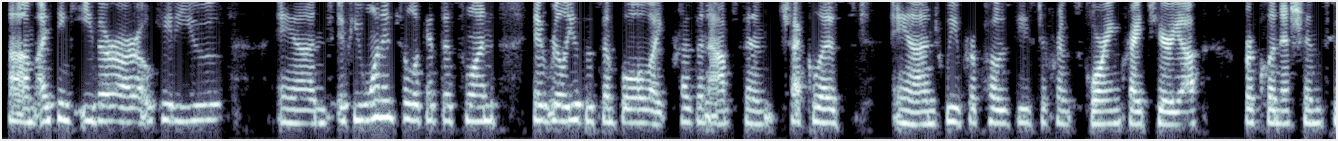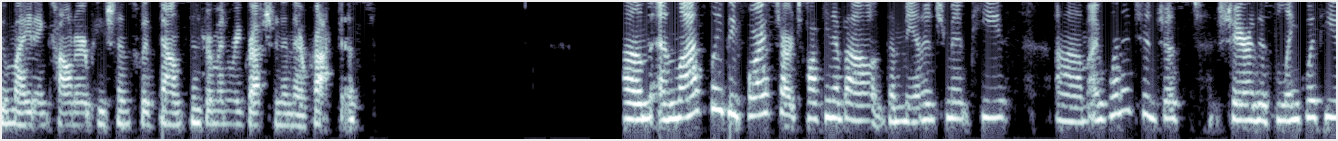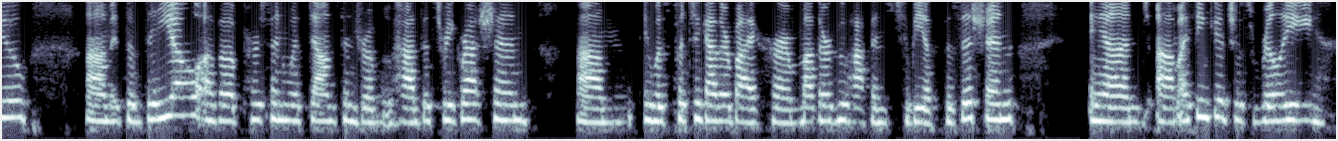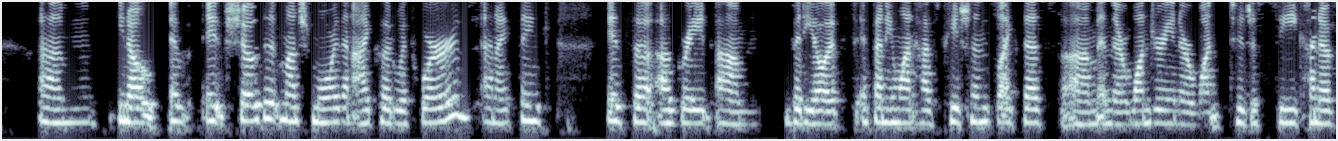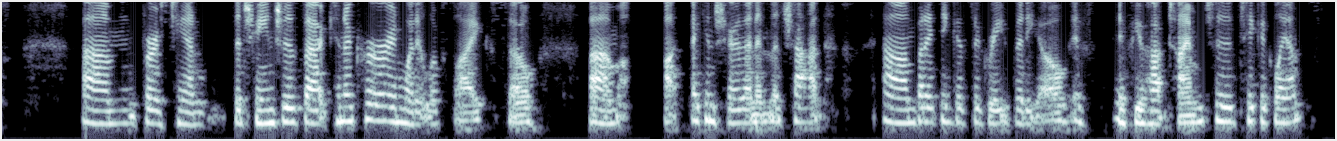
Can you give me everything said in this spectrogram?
um, I think either are okay to use. And if you wanted to look at this one, it really is a simple like present absent checklist. And we propose these different scoring criteria for clinicians who might encounter patients with Down syndrome and regression in their practice. Um, and lastly, before I start talking about the management piece, um, I wanted to just share this link with you. Um, it's a video of a person with Down syndrome who had this regression. Um, it was put together by her mother, who happens to be a physician. And um, I think it just really, um, you know, it, it, shows it much more than I could with words. And I think it's a, a great video if if anyone has patients like this um, and they're wondering or want to just see kind of um, firsthand the changes that can occur and what it looks like. So um, I, I, can share that in the chat. Um, but I think it's a great video if if you have time to take a glance.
